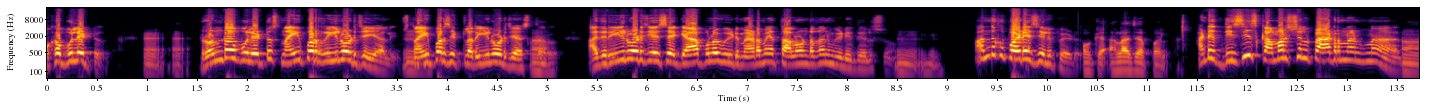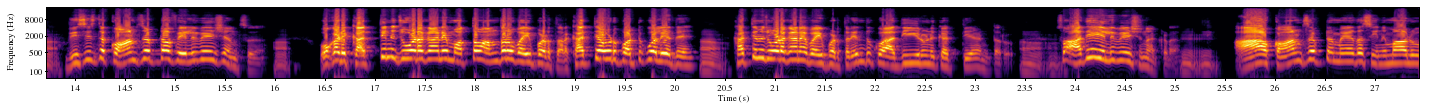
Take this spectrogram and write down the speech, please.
ఒక బుల్లెట్ రెండో బుల్లెట్ స్నైపర్ రీలోడ్ చేయాలి స్నైపర్స్ ఇట్లా రీలోడ్ చేస్తారు అది రీలోడ్ చేసే గ్యాప్ లో వీడి మేడమే తల ఉండదని వీడికి తెలుసు అందుకు పడేసి వెళ్ళిపోయాడు ఓకే అలా చెప్పాలి అంటే దిస్ ఈస్ కమర్షియల్ ప్యాటర్న్ అంటున్నా this is the concept of elevations ఒకటి కత్తిని చూడగానే మొత్తం అందరూ భయపడతారు కత్తి ఆవిడ పట్టుకోలేదే కత్తిని చూడగానే భయపడతారు ఎందుకు అధీరుని కత్తి అంటారు సో అదే ఎలివేషన్ అక్కడ ఆ కాన్సెప్ట్ మీద సినిమాలు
